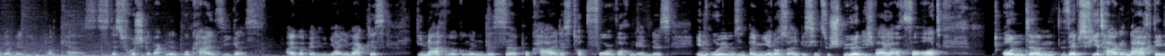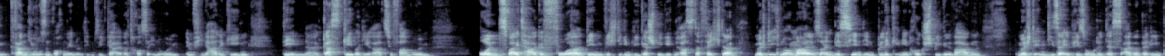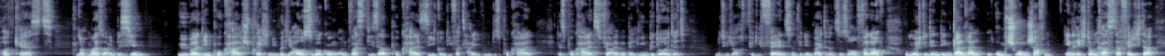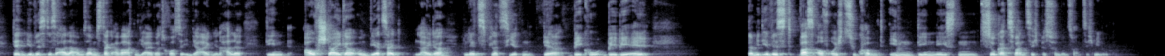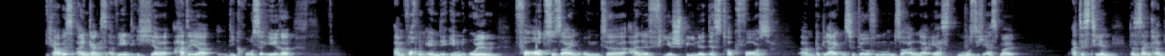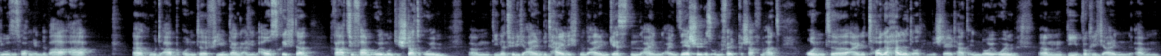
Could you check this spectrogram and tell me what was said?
Alba Berlin Podcasts, des frisch gebackenen Pokalsiegers Alba Berlin. Ja, ihr merkt es, die Nachwirkungen des äh, Pokal, des Top 4 Wochenendes in Ulm sind bei mir noch so ein bisschen zu spüren. Ich war ja auch vor Ort. Und ähm, selbst vier Tage nach dem grandiosen Wochenende und dem Sieg der Albatrosse in Ulm im Finale gegen den äh, Gastgeber, die Ratio Farm Ulm, und zwei Tage vor dem wichtigen Ligaspiel gegen Raster Fechter möchte ich nochmal so ein bisschen den Blick in den Rückspiegel wagen, möchte in dieser Episode des Alba Berlin Podcasts nochmal so ein bisschen über den Pokal sprechen, über die Auswirkungen und was dieser Pokalsieg und die Verteidigung des, Pokal, des Pokals für Alba Berlin bedeutet. Natürlich auch für die Fans und für den weiteren Saisonverlauf und möchte denn den galanten Umschwung schaffen in Richtung Raster Fechter, denn ihr wisst es alle, am Samstag erwarten die Albatrosse in der eigenen Halle den Aufsteiger und derzeit leider letztplatzierten der Beko BBL. Damit ihr wisst, was auf euch zukommt in den nächsten circa 20 bis 25 Minuten. Ich habe es eingangs erwähnt, ich äh, hatte ja die große Ehre, am Wochenende in Ulm vor Ort zu sein und äh, alle vier Spiele des Top Force ähm, begleiten zu dürfen. Und zuallererst muss ich erstmal attestieren, dass es ein grandioses Wochenende war. A, äh, Hut ab und äh, vielen Dank an den Ausrichter Ratio Farm Ulm und die Stadt Ulm, ähm, die natürlich allen Beteiligten und allen Gästen ein, ein sehr schönes Umfeld geschaffen hat und äh, eine tolle Halle dorthin gestellt hat in Neu-Ulm, ähm, die wirklich ein ähm,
